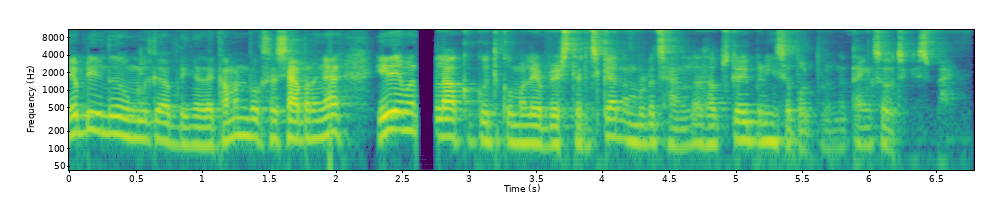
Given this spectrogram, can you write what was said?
எப்படி இருந்தது உங்களுக்கு அப்படிங்கிறத கமெண்ட் பாக்ஸில் ஷேர் பண்ணுங்கள் இதே மாதிரி எல்லா குத்து குமலி அப்டேட்ஸ் தெரிஞ்சுக்க நம்மளோட சேனலை சப்ஸ்கிரைப் பண்ணி சப்போர்ட் பண்ணுங்கள் தேங்க்ஸ் ஃபார் வாட்சிங் பை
